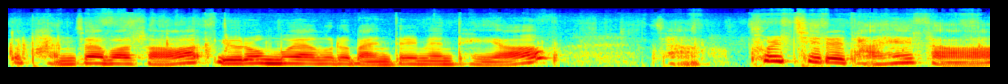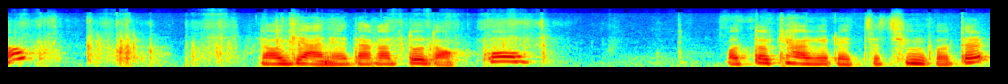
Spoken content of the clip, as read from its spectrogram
또 반 접어서 이런 모양으로 만들면 돼요. 자, 풀칠을 다 해서 여기 안에다가 또 넣고, 어떻게 하기로 했죠, 친구들?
